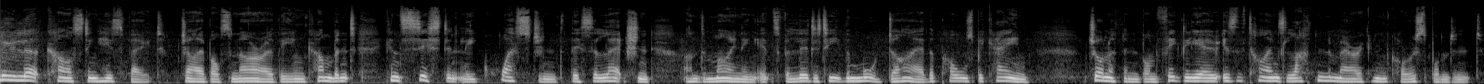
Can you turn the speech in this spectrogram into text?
Lula casting his vote. Jair Bolsonaro, the incumbent, consistently questioned this election, undermining its validity the more dire the polls became. Jonathan Bonfiglio is the Times Latin American correspondent.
